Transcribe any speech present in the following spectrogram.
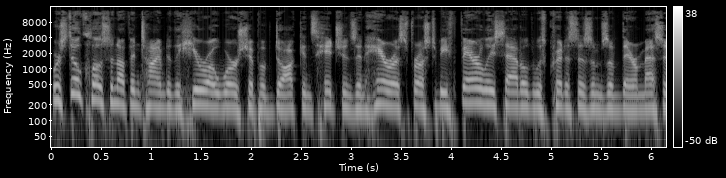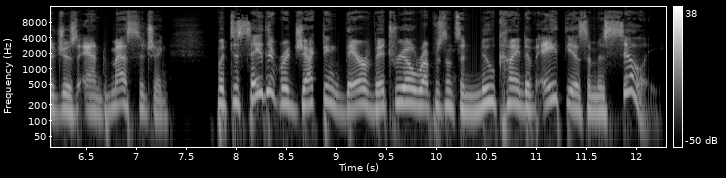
we're still close enough in time to the hero worship of Dawkins, Hitchens, and Harris for us to be fairly saddled with criticisms of their messages and messaging. But to say that rejecting their vitriol represents a new kind of atheism is silly.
